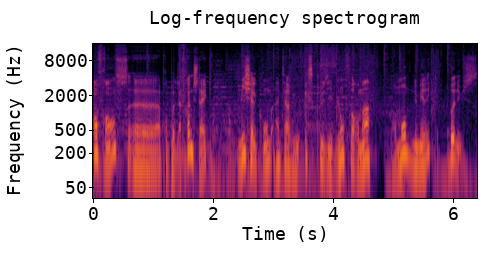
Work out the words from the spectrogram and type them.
en France, euh, à propos de la French Tech. Michel Combe, interview exclusive long format dans Monde Numérique Bonus.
